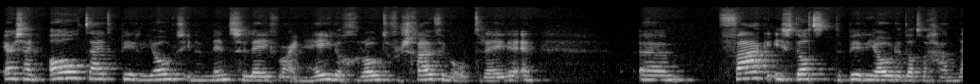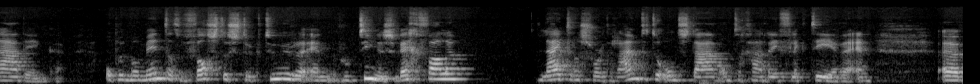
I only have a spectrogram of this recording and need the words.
Er zijn altijd periodes in een mensenleven waarin hele grote verschuivingen optreden. En um, Vaak is dat de periode dat we gaan nadenken. Op het moment dat de vaste structuren en routines wegvallen, lijkt er een soort ruimte te ontstaan om te gaan reflecteren. En uh,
